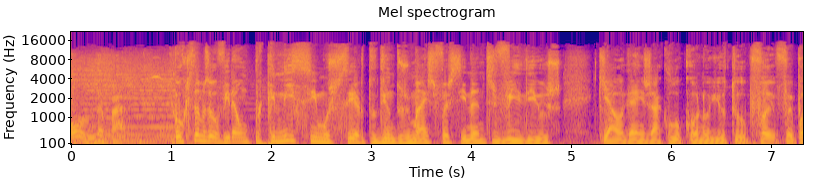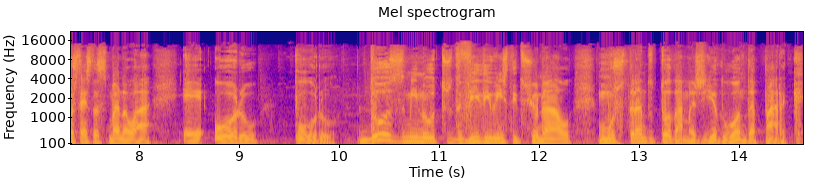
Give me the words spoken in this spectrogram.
Onda Park. O que estamos a ouvir é um pequeníssimo excerto de um dos mais fascinantes vídeos que alguém já colocou no YouTube. Foi, foi posto esta semana lá. É ouro puro. 12 minutos de vídeo institucional mostrando toda a magia do Onda Park,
